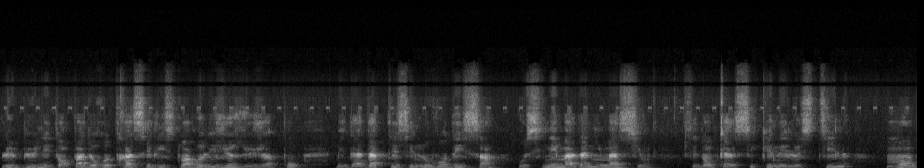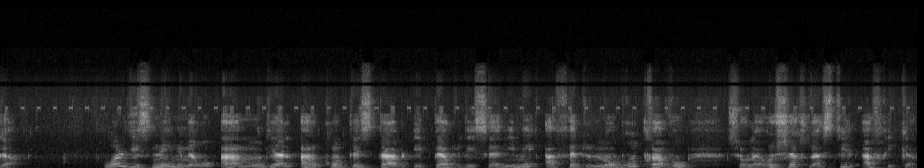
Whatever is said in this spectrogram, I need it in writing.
le but n'étant pas de retracer l'histoire religieuse du Japon, mais d'adapter ces nouveaux dessins au cinéma d'animation. C'est donc ainsi qu'est né le style manga. Walt Disney, numéro 1 mondial incontestable et père du dessin animé, a fait de nombreux travaux sur la recherche d'un style africain.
